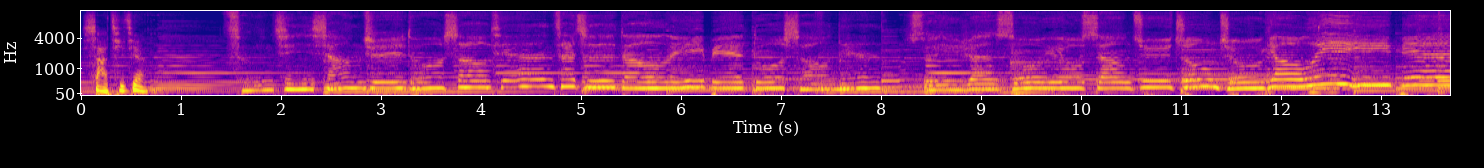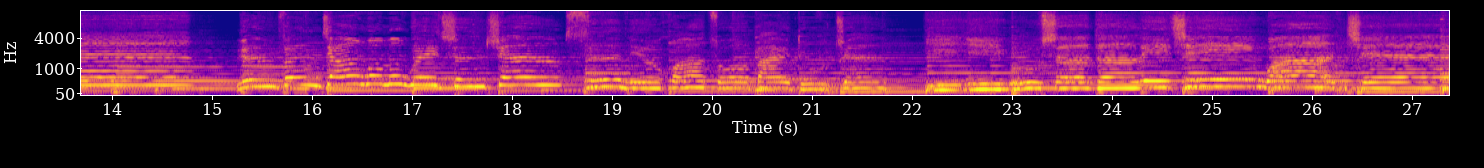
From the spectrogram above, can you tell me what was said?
下期见。曾经相聚多少天，才知道离别多少年。虽然所有相聚终究要离别，缘分将我们围成圈，思念化作白杜鹃，依依不舍的离情万千。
